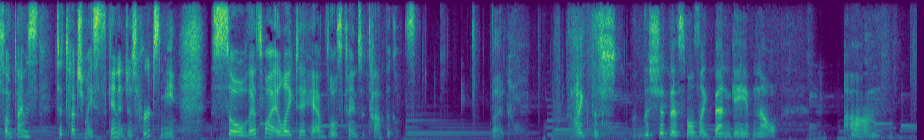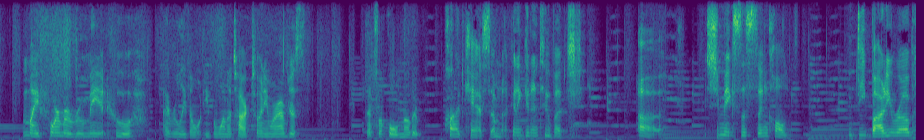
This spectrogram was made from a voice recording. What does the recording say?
sometimes to touch my skin it just hurts me. So that's why I like to have those kinds of topicals. But like this the shit that smells like Ben Bengay, no. Um my former roommate who I really don't even want to talk to anymore. I'm just that's a whole nother podcast I'm not gonna get into, but uh she makes this thing called deep body rub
